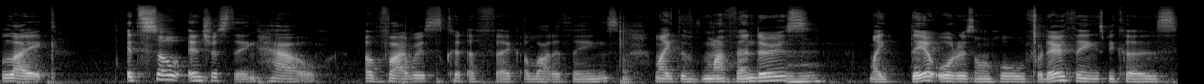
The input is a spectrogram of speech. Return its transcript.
like it's so interesting how a virus could affect a lot of things. Like the my vendors, Mm-hmm. Like their orders on hold for their things because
